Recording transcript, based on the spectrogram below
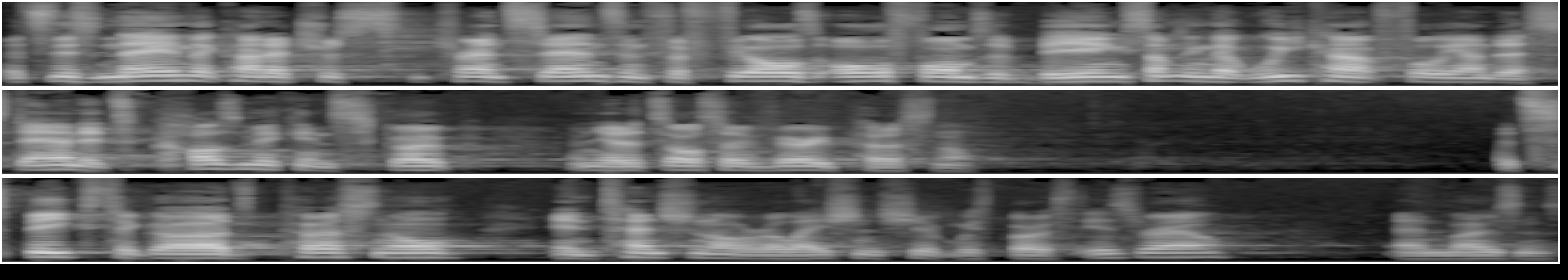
It's this name that kind of tr- transcends and fulfills all forms of being, something that we can't fully understand. It's cosmic in scope, and yet it's also very personal. It speaks to God's personal, intentional relationship with both Israel and Moses.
